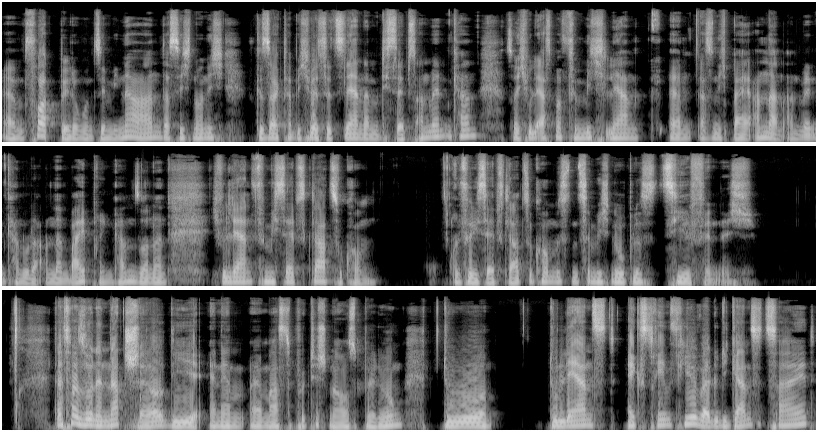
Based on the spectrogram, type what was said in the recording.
ähm, Fortbildungen und Seminaren, dass ich noch nicht gesagt habe, ich will es jetzt lernen, damit ich selbst anwenden kann, sondern ich will erstmal für mich lernen, ähm, also nicht bei anderen anwenden kann oder anderen beibringen kann, sondern ich will lernen, für mich selbst klarzukommen. Und für dich selbst klarzukommen, ist ein ziemlich nobles Ziel, finde ich. Das war so eine Nutshell, die NM äh, Master Practitioner Ausbildung. Du, du lernst extrem viel, weil du die ganze Zeit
